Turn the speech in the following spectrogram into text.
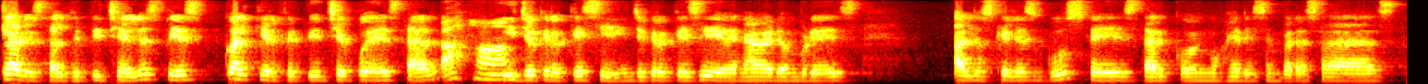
Claro, está el fetiche de los pies, cualquier fetiche puede estar. ajá. Y yo creo que sí, yo creo que sí deben haber hombres a los que les guste estar con mujeres embarazadas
